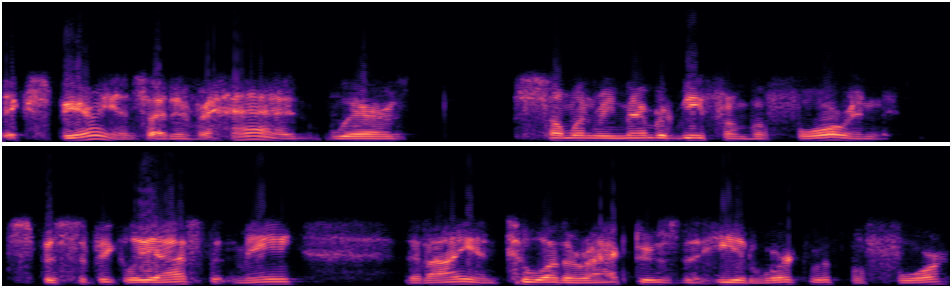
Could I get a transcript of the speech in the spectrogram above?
experience I'd ever had, where someone remembered me from before and specifically asked that me, that I and two other actors that he had worked with before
